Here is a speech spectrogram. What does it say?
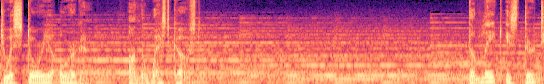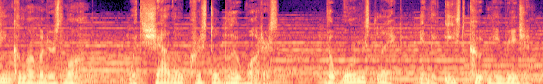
to Astoria, Oregon, on the west coast. The lake is 13 kilometers long with shallow crystal blue waters, the warmest lake in the East Kootenay region.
